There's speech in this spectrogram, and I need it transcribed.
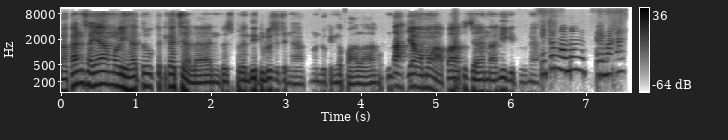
bahkan saya melihat tuh ketika jalan terus berhenti dulu sejenak nundukin kepala. Entah dia ngomong apa atau jalan lagi gitu. Nah. Itu ngomong terima kasih.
